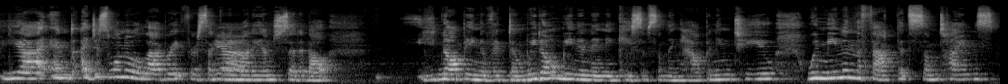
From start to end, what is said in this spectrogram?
Yeah, and I just want to elaborate for a second Yeah. on what Ange said about not being a victim. We don't mean in any case of something happening to you. We mean in the fact that sometimes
